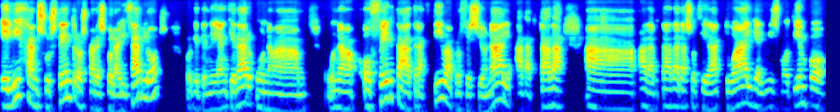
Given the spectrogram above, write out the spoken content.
elijan sus centros para escolarizarlos, porque tendrían que dar una, oferta atractiva, profesional, adaptada a, adaptada a la sociedad actual y al mismo tiempo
